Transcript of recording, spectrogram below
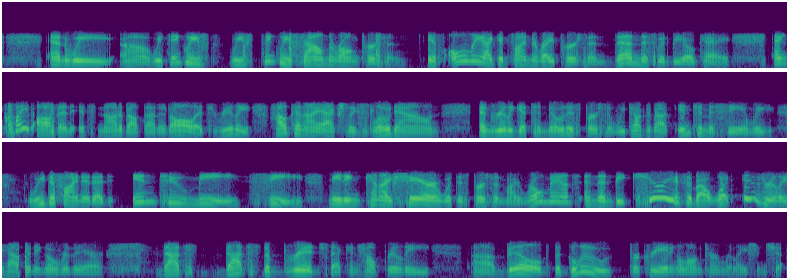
and we uh we think we've we think we've found the wrong person if only I could find the right person, then this would be okay. And quite often, it's not about that at all. It's really how can I actually slow down and really get to know this person. We talked about intimacy, and we we define it as into me see, meaning can I share with this person my romance and then be curious about what is really happening over there. That's that's the bridge that can help really uh, build the glue for creating a long-term relationship.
